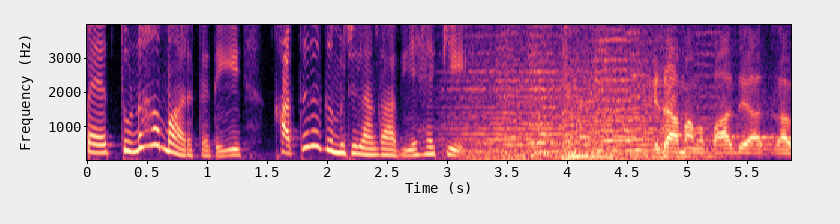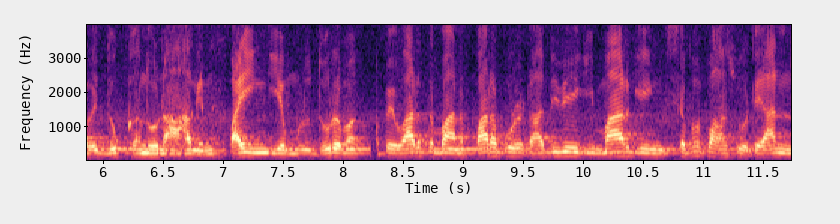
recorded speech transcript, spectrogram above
පැය තුනහමාරකදී කතරගමට ළඟා විය හැකි. එදා මම පාදයාත්‍රාවේ දුක් හඳුන අහගෙන පයින් ගිය මුළු දුරම අපේ වර්තමාන පරපුරට අධිවේගී මාර්ගයෙන් සැප පහසුවට යන්න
